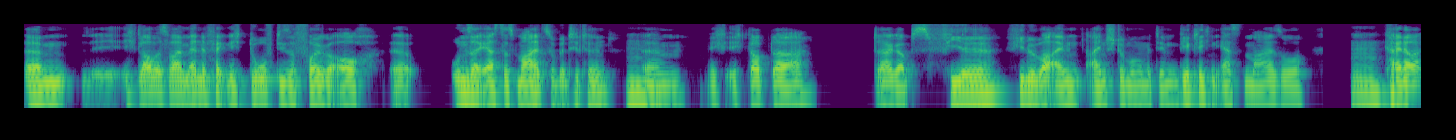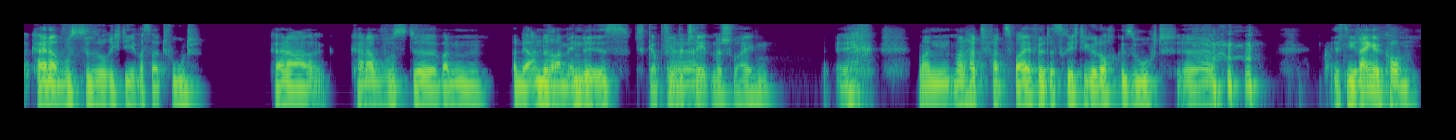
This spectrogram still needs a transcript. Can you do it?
ähm, ich glaube, es war im Endeffekt nicht doof, diese Folge auch äh, unser erstes Mal zu betiteln. Mhm. Ähm, ich ich glaube, da, da gab es viel, viel Übereinstimmung mit dem wirklichen ersten Mal. So mhm. keiner, keiner wusste so richtig, was er tut. Keiner, keiner wusste, wann, wann der andere am Ende ist. Es gab viel äh, betretene Schweigen. Äh, man, man hat verzweifelt das richtige Loch gesucht, äh, ist nie reingekommen.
